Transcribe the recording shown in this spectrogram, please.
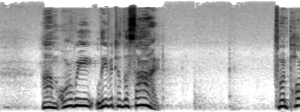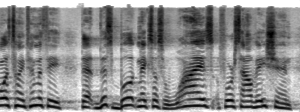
um, or we leave it to the side. When Paul is telling Timothy that this book makes us wise for salvation,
